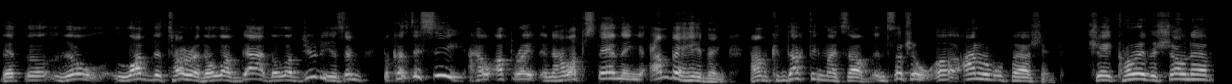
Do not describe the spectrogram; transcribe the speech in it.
that they'll, love the Torah, they'll love God, they'll love Judaism because they see how upright and how upstanding I'm behaving, how I'm conducting myself in such a uh, honorable fashion. Vishona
